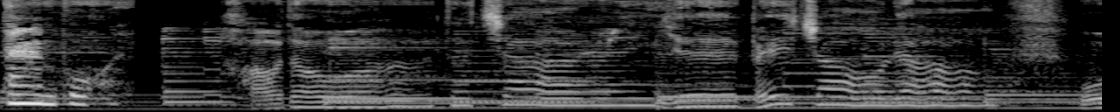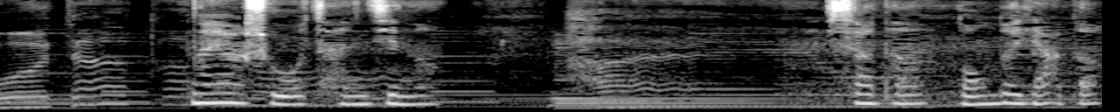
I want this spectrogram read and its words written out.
当然不会。那要是我残疾呢？瞎的、聋的、哑的，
